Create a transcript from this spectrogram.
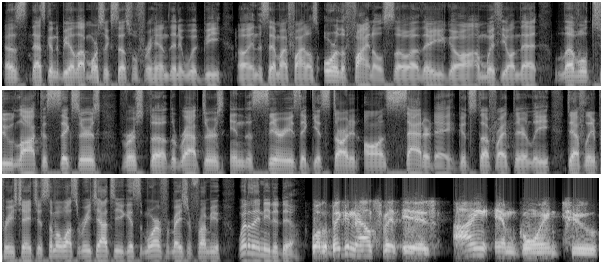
As that's going to be a lot more successful for him than it would be uh, in the semifinals or the finals. So uh, there you go. I'm with you on that. Level two lock the Sixers versus the, the Raptors in the series that gets started on Saturday. Good stuff right there, Lee. Definitely appreciate you. Someone wants to reach out to you, get some more information from you. What do they need to do? Well, the big announcement is I am going to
